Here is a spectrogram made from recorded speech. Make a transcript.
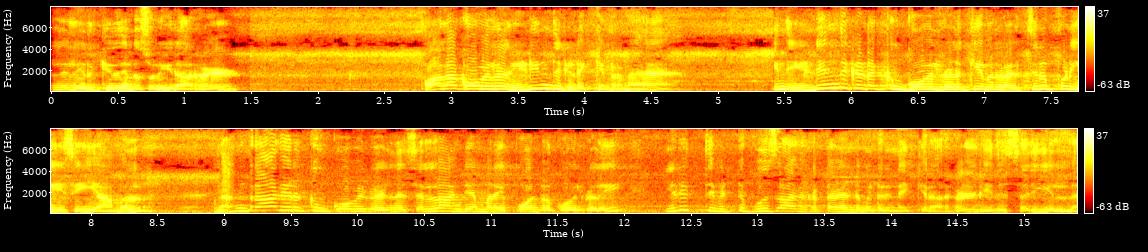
நிலையில் இருக்கிறது என்று சொல்கிறார்கள். பல கோவில்கள் இடிந்து கிடக்கின்றன. இந்த இடிந்து கிடக்கும் கோவில்களுக்கு இவர்கள் திருப்பணியை செய்யாமல் நன்றாக இருக்கும் கோவில்கள் இந்த செல்லாண்டியம்மனை போன்ற கோவில்களை இடித்து விட்டு புதுசாக கட்ட வேண்டும் என்று நினைக்கிறார்கள். இது சரியல்ல.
